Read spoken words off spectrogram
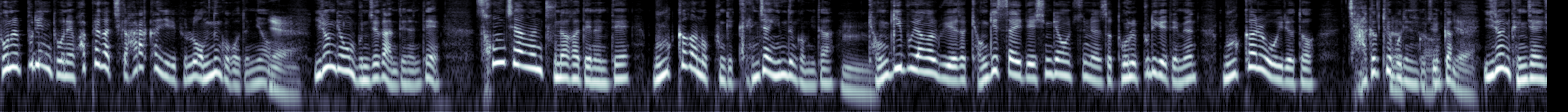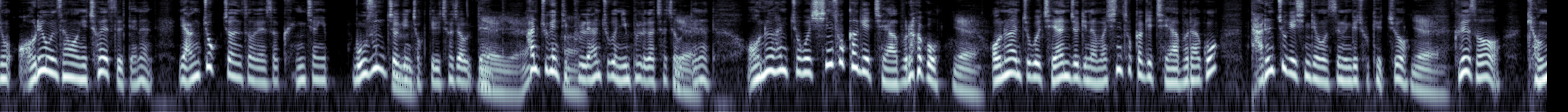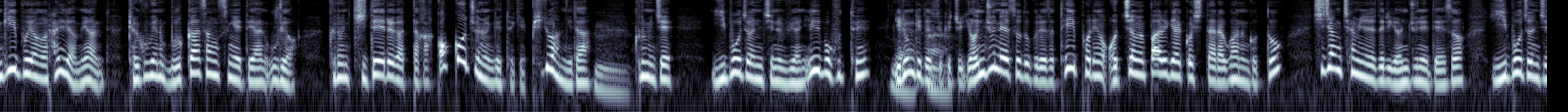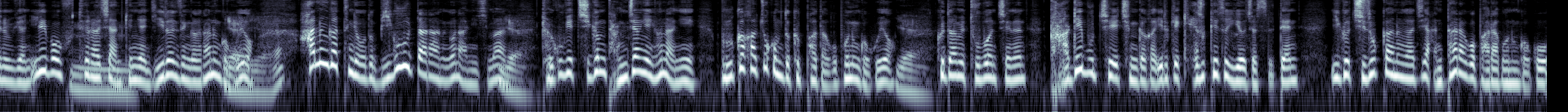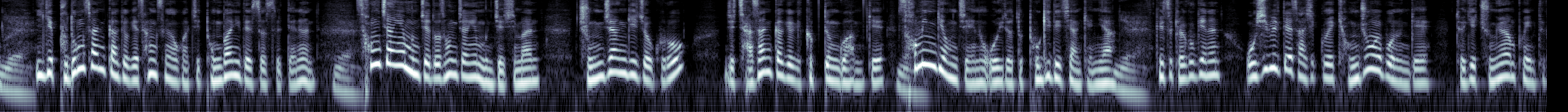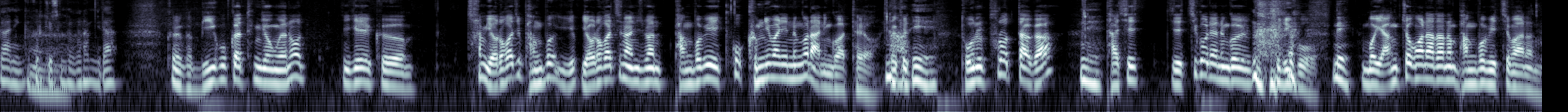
돈을 뿌린 돈의 화폐 가치가 하락할 일이 별로 없는 거거든요. 예. 이런 경우 문제가 안 되는데 성장은 둔화가 되는데 물가가 높은 게 굉장히 힘든 겁니다. 음. 경기 부양을 위해서 경기 사이드에 신경을 쓰면서 돈을 뿌리게 되면 물가를 오히려 더 자극해 버리는 그렇죠. 거죠. 그러니까 예. 이런 굉장히 좀 어려운 상황에 처했을 때는 양쪽 전선에서 굉장히 모순적인 음. 적들이 찾아올 때 예, 예. 한쪽엔 디플레, 어. 한쪽은 인플레가 찾아올 예. 때는 어느 한쪽을 신속하게 제압을 하고 예. 어느 한쪽을 제한적이나마 신속하게 제압을 하고 다른 쪽에 신경을 쓰는 게 좋겠죠. 예. 그래서 경기 부양을 하려면 결국에는 물가 상승에 대한 우려 그런 기대를 갖다가 꺾어주는 게 되게 필요합니다. 음. 그럼 이제 이보 전진을 위한 일보 후퇴 이런 예, 게될 수 있겠죠. 연준에서도 그래서 테이퍼링을 어쩌면 빠르게 할 것이다라고 하는 것도 시장 참여자들이 연준에 대해서 이보 전진을 위한 일본 후퇴를 음. 하지 않겠냐 이런 생각을 하는 거고요. 예, 예. 하는 같은 경우도 미국을 따라하는 건 아니지만 예. 결국에 지금 당장의 현안이 물가가 조금 더 급하다고 보는 거고요. 예. 그다음에 두 번째는 가계 부채의 증가가 이렇게 계속해서 이어졌을 땐 이거 지속 가능하지 않다라고 바라보는 거고 예. 이게 부동산 가격의 상승하고 같이 동반이 됐었을 때는 성장의 문제도 성장의 문제지만 중 장기적으로 이제 자산 가격의 급등과 함께 네. 서민 경제에는 오히려 또 독이 되지 않겠냐. 예. 그래서 결국에는 51대 49의 경중을 보는 게 되게 중요한 포인트가 아닌가 그렇게 네. 생각을 합니다. 그러니까 미국 같은 경우에는 이게 그 참 여러 가지 방법 여러 가지는 아니지만 방법이 꼭 금리만 있는 건 아닌 것 같아요. 이렇게 아, 예. 돈을 풀었다가 네. 다시 이제 찍어내는 걸 줄이고 네. 뭐 양적 완화라는 방법이 있지만은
